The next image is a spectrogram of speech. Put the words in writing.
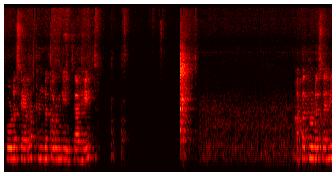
थोडंसं याला थंड करून घ्यायचं आहे. आता थोडंसं हे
